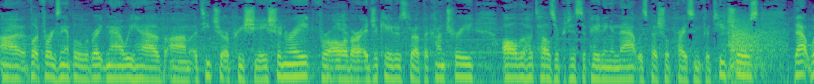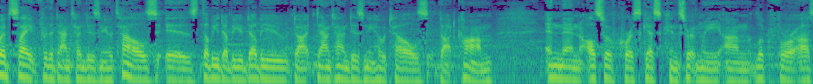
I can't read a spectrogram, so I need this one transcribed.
Uh, but for example, right now we have um, a teacher appreciation rate for all yeah. of our educators throughout the country. All the hotels are participating in that with special pricing for teachers. That website for the Downtown Disney Hotels is www.downtowndisneyhotels.com. And then also, of course, guests can certainly um, look for us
